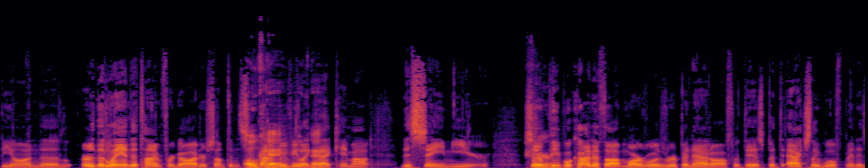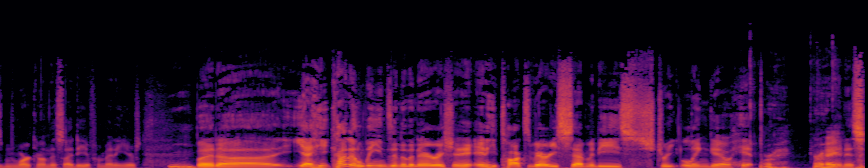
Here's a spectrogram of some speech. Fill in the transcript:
Beyond the or the Land of Time Forgot or something. Some kind of Okay, movie like that came out the same year. So Sure. people kind of thought Marvel was ripping that off with this, but actually Wolfman has been working on this idea for many years. Hmm. But uh, yeah, he kind of leans into the narration and he talks very 70s street lingo hip right, right. his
